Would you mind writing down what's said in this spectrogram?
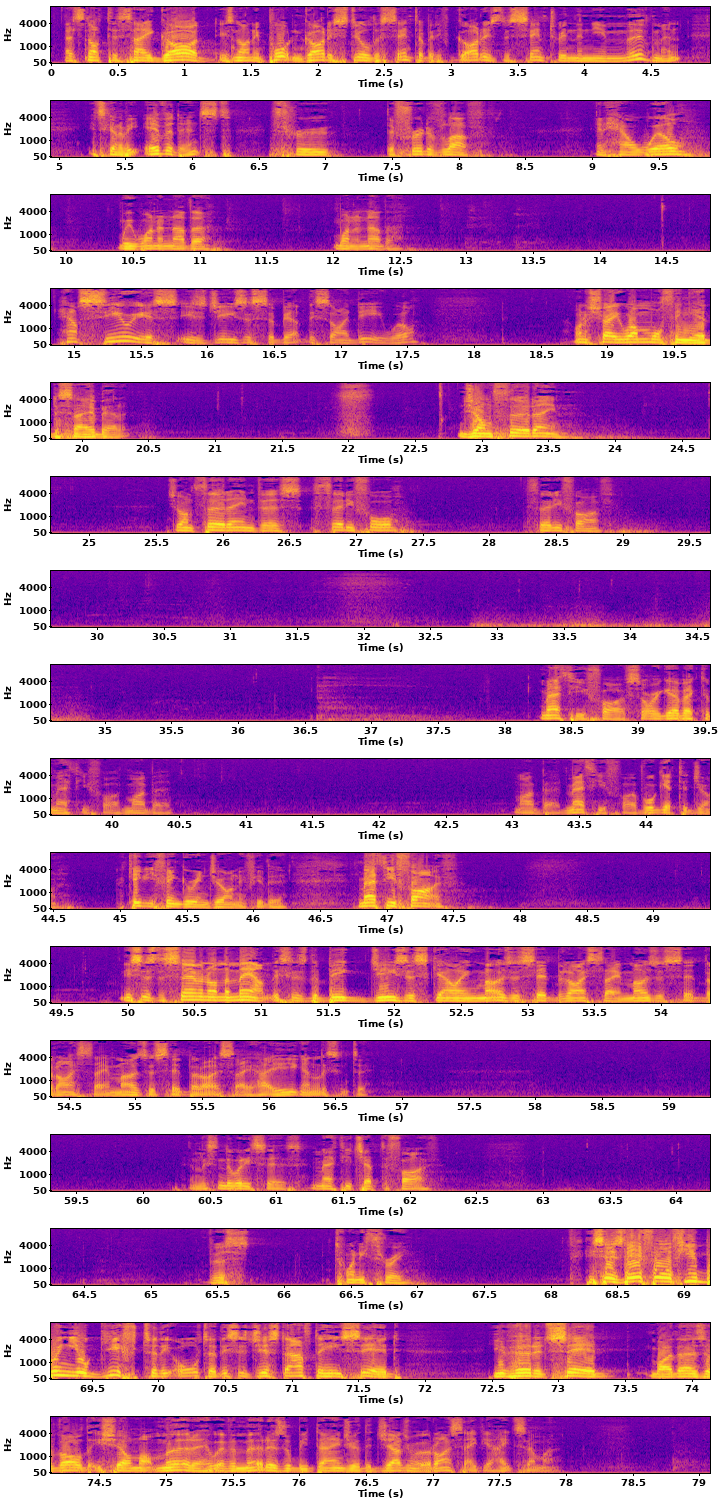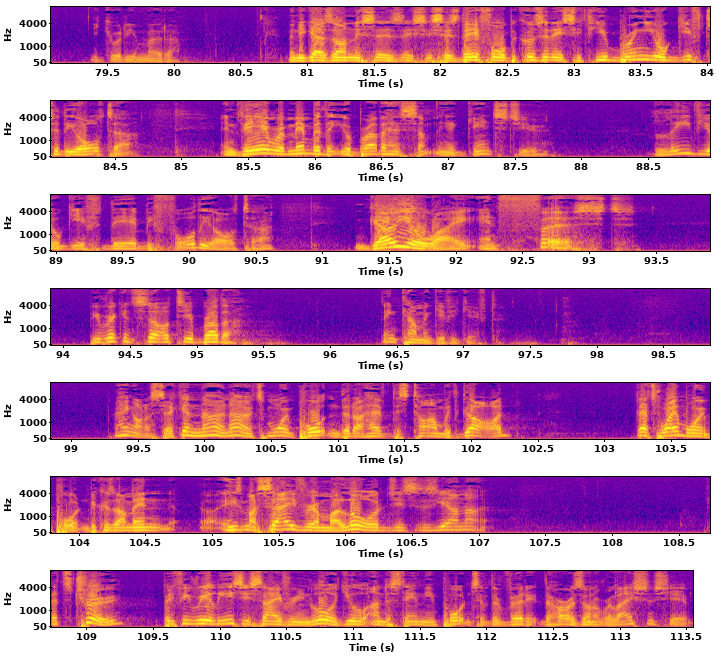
That's not to say God is not important. God is still the center. But if God is the center in the new movement, it's going to be evidenced through the fruit of love and how well we one another one another. How serious is Jesus about this idea? Well, I want to show you one more thing he had to say about it. John 13. John 13, verse 34, 35. Matthew 5. Sorry, go back to Matthew 5. My bad. My bad. Matthew 5. We'll get to John. Keep your finger in John if you're there. Matthew 5. This is the Sermon on the Mount. This is the big Jesus going, Moses said, but I say. Moses said, but I say. Moses said, but I say. Hey, who are you going to listen to? And listen to what he says. Matthew chapter 5. Verse 23. He says, Therefore, if you bring your gift to the altar, this is just after he said, You've heard it said, by those of old that you shall not murder. Whoever murders will be danger of the judgment. But I say, if you hate someone, you're guilty of murder. Then he goes on and he says this. He says, Therefore, because of this, if you bring your gift to the altar, and there remember that your brother has something against you, leave your gift there before the altar, go your way, and first be reconciled to your brother. Then come and give your gift. Hang on a second. No, no, it's more important that I have this time with God. That's way more important because I mean, He's my Savior and my Lord. Jesus says, Yeah, I know. That's true. But if He really is your Savior and Lord, you'll understand the importance of the, vertic- the horizontal relationship.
